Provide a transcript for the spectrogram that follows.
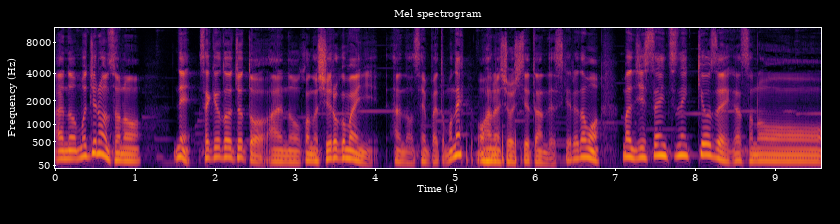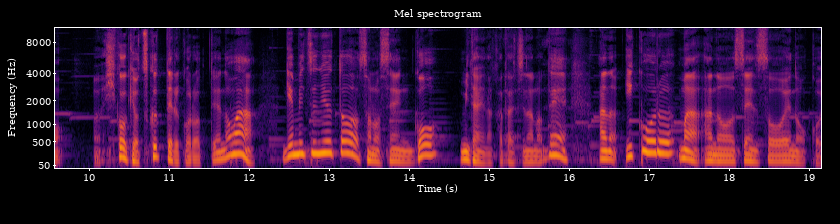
あのもちろんそのね先ほどちょっとあのこの収録前にあの先輩ともねお話をしてたんですけれども、まあ、実際に常木教材がその飛行機を作ってる頃っていうのは厳密に言うとその戦後みたいな形なのであのイコール、まあ、あの戦争へのこう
